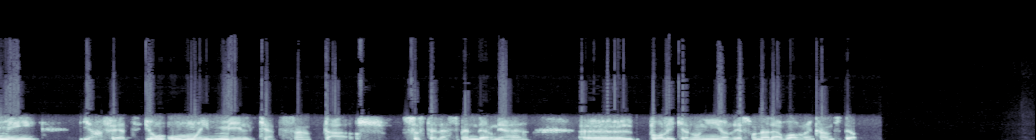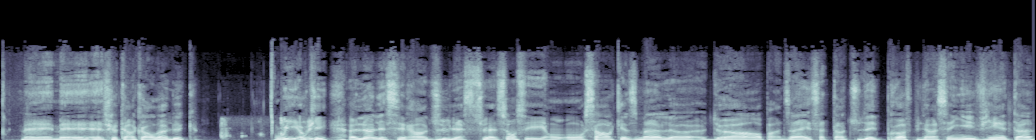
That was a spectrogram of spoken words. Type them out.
Mais, en fait, ils ont au moins 1400 tâches ça, c'était la semaine dernière, euh, pour lesquels on ignorait si on allait avoir un candidat. Mais, mais est-ce que tu es encore là, Luc? Oui, OK. Euh, là, c'est rendu, la situation, c'est on, sort quasiment là, dehors en disant hey, ça te tente-tu d'être prof puis d'enseigner, viens-t'en.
